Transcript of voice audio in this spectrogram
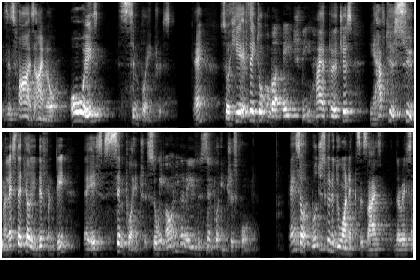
is, as far as I know, always simple interest. Okay? So here, if they talk about HP, hire purchase, you have to assume, unless they tell you differently, that it's simple interest. So we're only going to use the simple interest formula. Okay, so we're just going to do one exercise. The rest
